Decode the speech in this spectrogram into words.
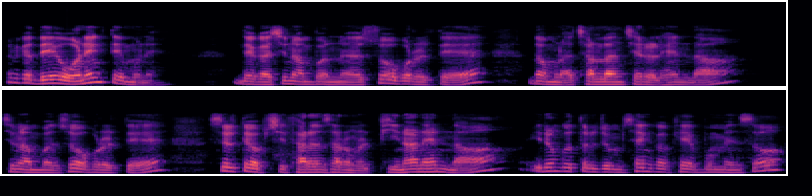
그러니까 내 원행 때문에 내가 지난번 수업을 할 때 너무나 잘난 체를 했나 지난번 수업을 할 때 쓸데없이 다른 사람을 비난했나 이런 것들을 좀 생각해 보면서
